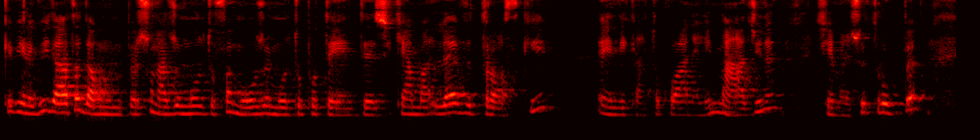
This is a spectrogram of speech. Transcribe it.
che viene guidata da un personaggio molto famoso e molto potente. Si chiama Lev Trotsky, è indicato qua nell'immagine, insieme alle sue truppe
